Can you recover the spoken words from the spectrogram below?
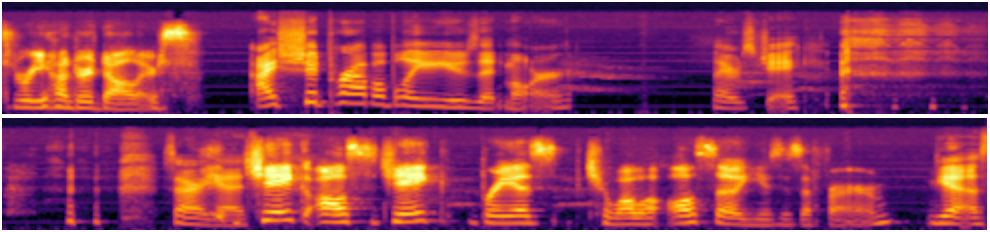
three hundred dollars. I should probably use it more. There's Jake. Sorry, guys. Jake also Jake Bria's Chihuahua also uses Affirm. Yes,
